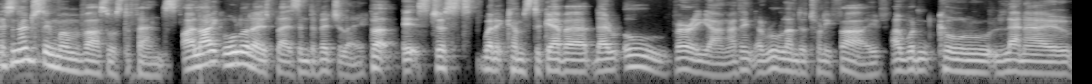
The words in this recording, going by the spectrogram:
It's an interesting one with Arsenal's defence. I like all of those players individually, but it's just when it comes together, they're all very young. I think they're all under 25. I wouldn't call Leno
